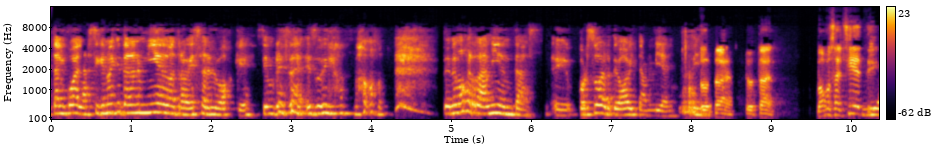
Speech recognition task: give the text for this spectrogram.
tal cual. Así que no hay que tener miedo a atravesar el bosque. Siempre eso, digo, vamos. Tenemos herramientas, eh, por suerte hoy también. Total, total. Vamos al 7.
